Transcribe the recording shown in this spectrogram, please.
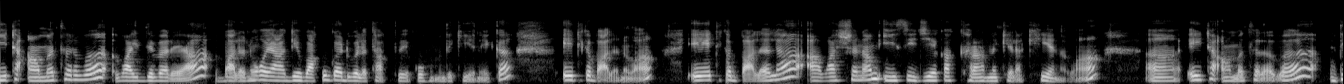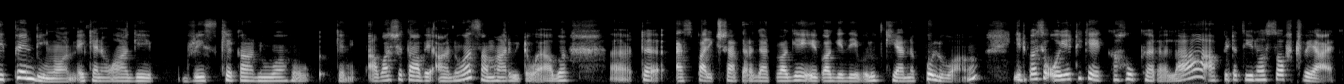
ඊට අමතරව වෛද්‍යවරයා බලන ඔයාගේ වකුගඩුවල තත්ත්වය කොහොමද කියන එක. ඒ ටික බලනවා. ඒ ටික බලලා අවශ්‍ය නම් ECG එකක් කරන්න කියලා කියනවා. ඊට අමතරව ඩිපෙන්ඩිං on ඒ කියන්නේ ඔයාගේ රිස්ක් එක අනුව හෝ කියන්නේ අවශ්‍යතාවය අනුව සමහර විට ඔයාවට ඇස් පරීක්ෂා කරගන්න වගේ ඒ වගේ දේවලුත් කියන්න පුළුවන්. ඊට පස්සේ ඔය ටික එකහු කරලා අපිට තියෙනවා software එකක්.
